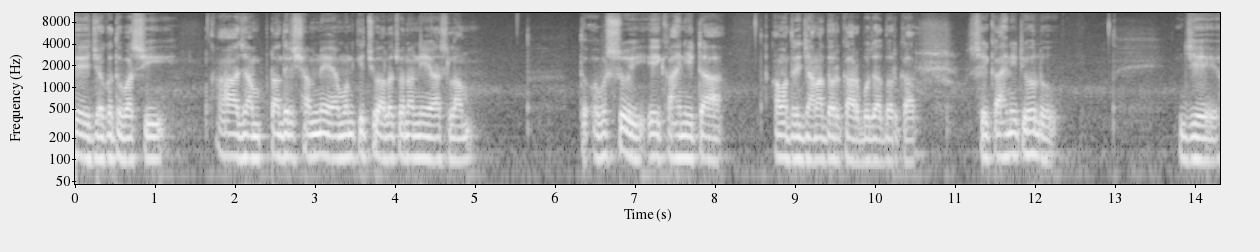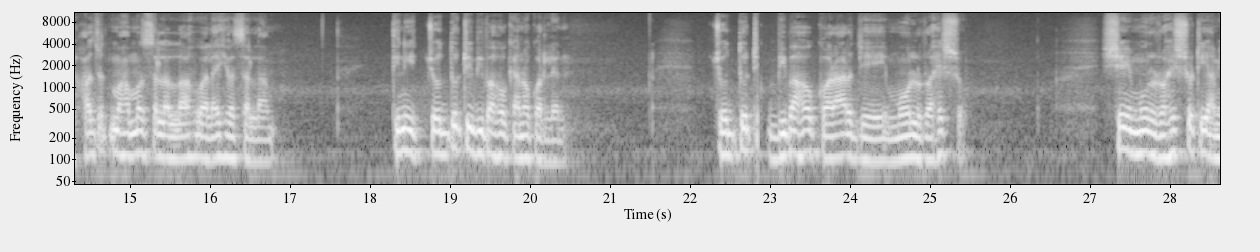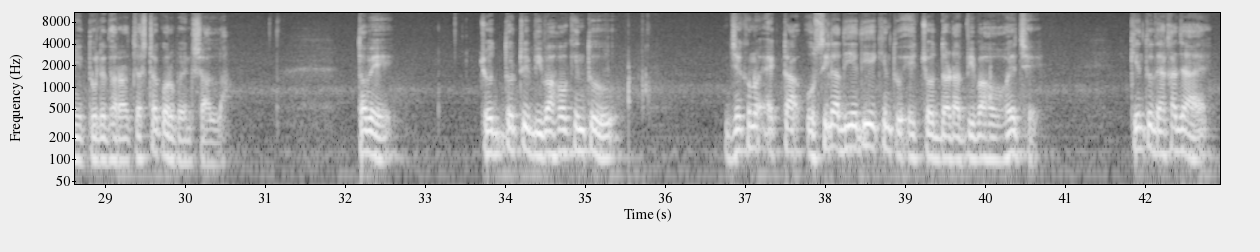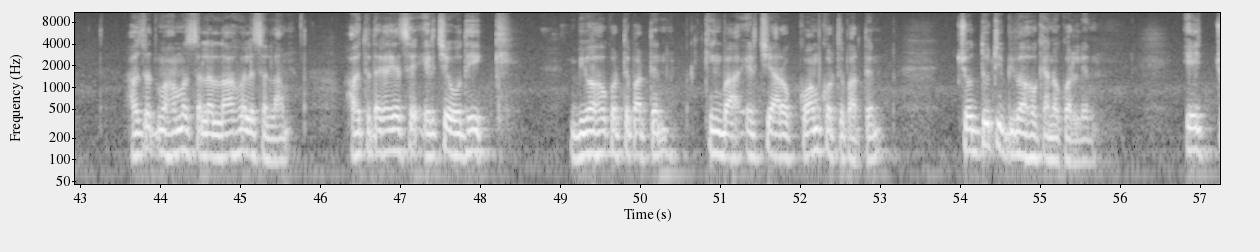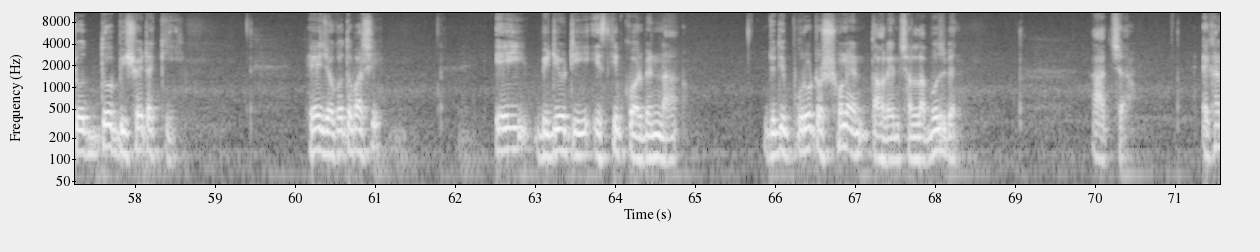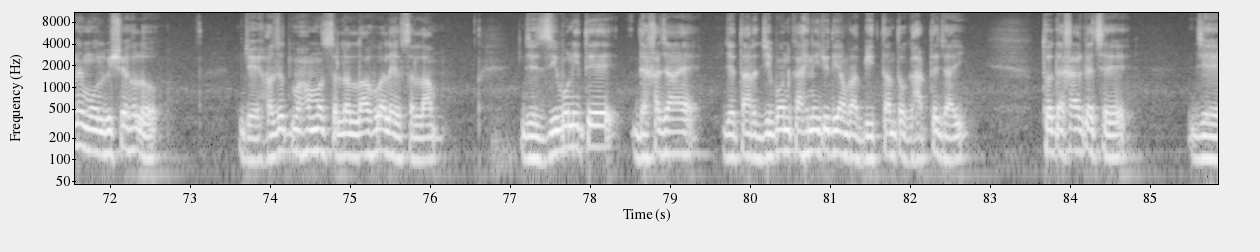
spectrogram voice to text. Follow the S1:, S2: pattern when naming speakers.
S1: হে জগতবাসী আজ আপনাদের সামনে এমন কিছু আলোচনা নিয়ে আসলাম। তো অবশ্যই এই কাহিনীটা আমাদের জানা দরকার, বোঝা দরকার। সেই কাহিনীটি হলো যে হজরত মোহাম্মদ সাল্লাল্লাহু আলাইহি আসাল্লাম তিনি চোদ্দোটি বিবাহ কেন করলেন? চোদ্দোটি বিবাহ করার যে মূল রহস্য সেই মূল রহস্যটি আমি তুলে ধরার চেষ্টা করব ইনশাল্লাহ তবে চোদ্দোটি বিবাহ কিন্তু যে কোনো একটা উসিলা দিয়ে দিয়ে কিন্তু এই চোদ্দোটা বিবাহ হয়েছে। কিন্তু দেখা যায় হজরত মোহাম্মদ সাল্লাহ সাল্লাম হয়তো দেখা গেছে এর চেয়ে অধিক বিবাহ করতে পারতেন কিংবা এর চেয়ে আরও কম করতে পারতেন। চোদ্দোটি বিবাহ কেন করলেন? এই চোদ্দ বিষয়টা কি? হে জগতবাসী এই ভিডিওটি স্কিপ করবেন না। যদি পুরোটা শোনেন, তাহলে ইনশাল্লাহ বুঝবেন। আচ্ছা এখানে মূল বিষয় হলো যে হজরত মোহাম্মদ সাল্লাহু আলহিসাল্লাম যে জীবনীতে দেখা যায় যে তার জীবন কাহিনী যদি আমরা বৃত্তান্ত ঘাটতে যাই, তো দেখা গেছে যে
